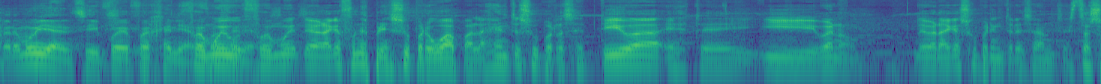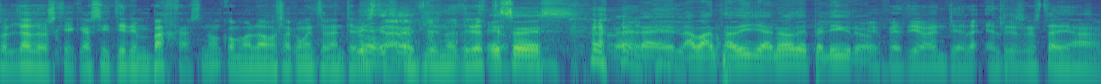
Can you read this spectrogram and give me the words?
Pero muy bien, sí, fue, fue genial. Fue muy, genial, fue muy, sí. de verdad que fue una experiencia súper guapa, la gente súper receptiva este, y bueno, de verdad que súper interesante. Estos soldados que casi tienen bajas, ¿no? Como lo vamos a comentar en la entrevista en pleno directo. Eso es la, la- la avanzadilla, ¿no? De peligro. Efectivamente, el- el riesgo está, ya-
